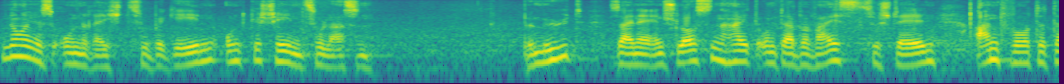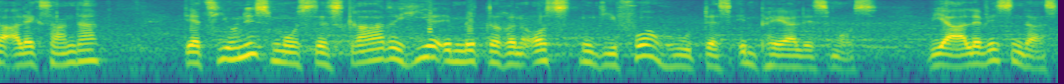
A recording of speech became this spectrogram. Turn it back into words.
neues Unrecht zu begehen und geschehen zu lassen. Bemüht, seine Entschlossenheit unter Beweis zu stellen, antwortete Alexander, der Zionismus ist gerade hier im Mittleren Osten die Vorhut des Imperialismus. Wir alle wissen das.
